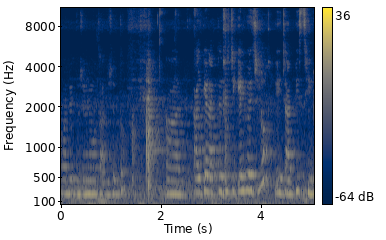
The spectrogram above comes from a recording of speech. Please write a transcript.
আমাদের দুজনের মতো আলু সেদ্ধ। আর কালকে রাত্রে যে চিকেন হয়েছিল এই চার পিস ছিল।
